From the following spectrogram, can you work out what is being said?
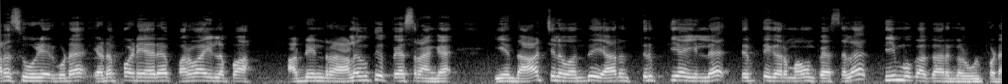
அரசு ஊழியர் கூட எடப்பாடியாரை பரவாயில்லைப்பா அப்படின்ற அளவுக்கு பேசுகிறாங்க இந்த ஆட்சியில் வந்து யாரும் திருப்தியாக இல்லை திருப்திகரமாகவும் பேசலை. திமுக காரங்கள் உள்பட.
